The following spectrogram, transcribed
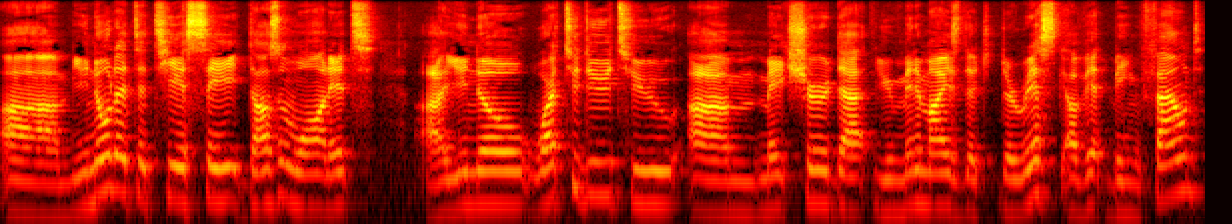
um, you know that the TSA doesn't want it. Uh, you know what to do to um, make sure that you minimize the, the risk of it being found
